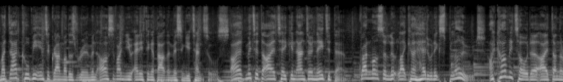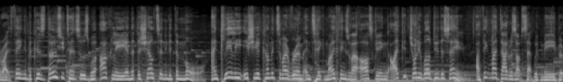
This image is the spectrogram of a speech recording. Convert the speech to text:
My dad called me into grandmother's room and asked if I knew anything about the missing utensils. I admitted that I had taken and donated them. Grandmonster looked like her head would explode. I calmly told her I had done the right thing because those utensils were ugly and that the shelter needed them more. And clearly, if she could come into my room and take my things without asking, I could jolly well do the same. I think my dad was upset with me, but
